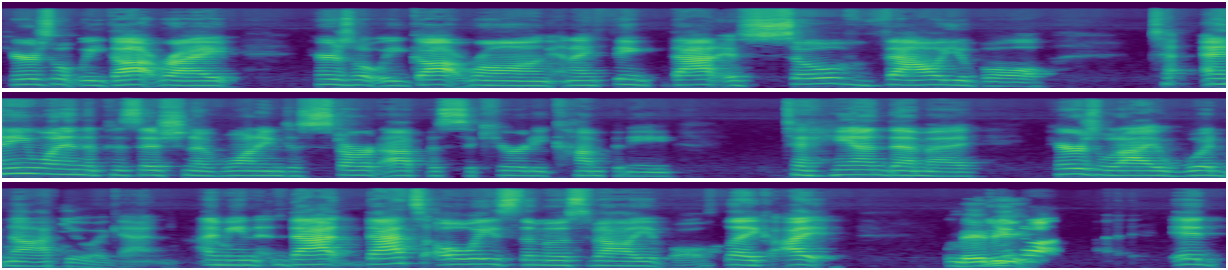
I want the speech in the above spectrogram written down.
Here's what we got right. Here's what we got wrong. And I think that is so valuable to anyone in the position of wanting to start up a security company to hand them a here's what I would not do again. I mean, that that's always the most valuable. Like I maybe you know, it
